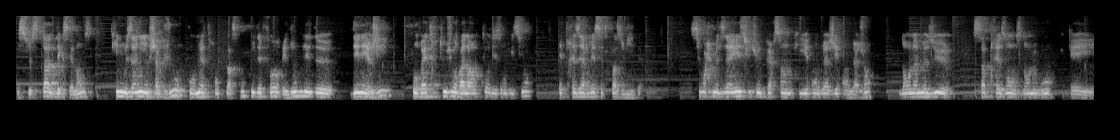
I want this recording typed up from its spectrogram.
et ce stade d'excellence qui nous anime chaque jour pour mettre en place beaucoup d'efforts et doubler d'énergie pour être toujours à la hauteur des ambitions et préserver cette place de leader. Si Mohamed Zahid, c'est une personne qui est engagée, engageant, dans la mesure sa présence dans le groupe est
